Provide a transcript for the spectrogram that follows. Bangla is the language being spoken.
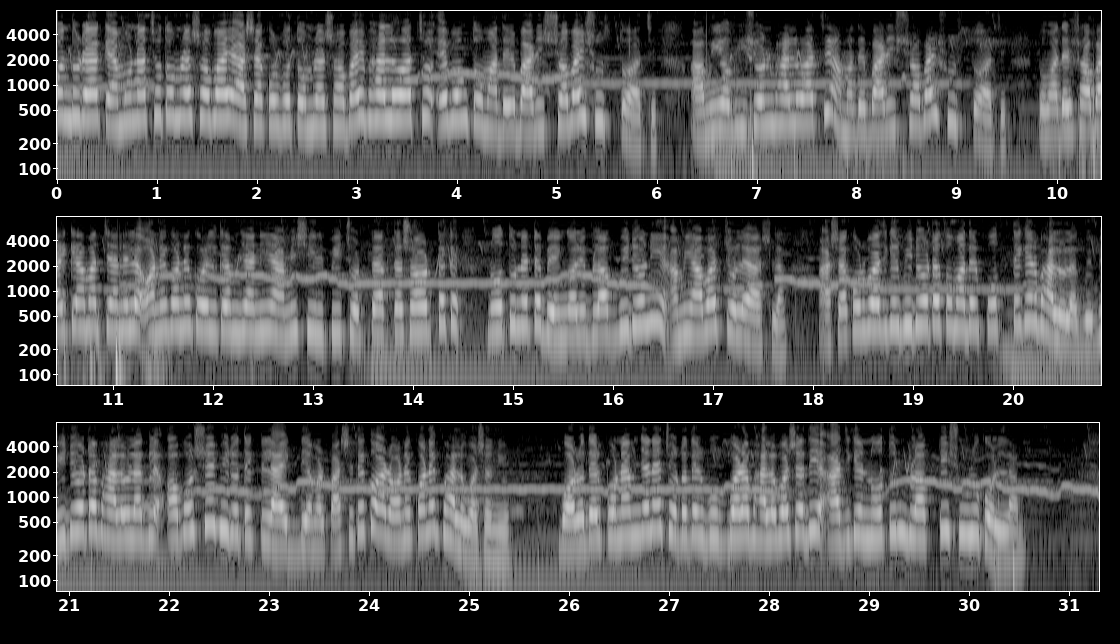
বন্ধুরা, কেমন আছো তোমরা সবাই? আশা করব তোমরা সবাই ভালো আছো এবং তোমাদের বাড়ির সবাই সুস্থ আছে। আমিও ভীষণ ভালো আছি, আমাদের বাড়ির সবাই সুস্থ আছে। তোমাদের সবাইকে আমার চ্যানেলে অনেক অনেক ওয়েলকাম জানিয়ে আমি শিল্পী ছোট্ট একটা শহর থেকে নতুন একটা বেঙ্গলি ব্লগ ভিডিও নিয়ে আমি আবার চলে আসলাম। আশা করব আজকের ভিডিওটা তোমাদের প্রত্যেকের ভালো লাগবে। ভিডিওটা ভালো লাগলে অবশ্যই ভিডিওতে একটি লাইক দিয়ে আমার পাশে থেকো আর অনেক অনেক ভালোবাসা নিও। বড়দের প্রণাম জানাই ছোটদের বুক ভরা ভালোবাসা দিয়ে আজকের নতুন ব্লগটি শুরু করলাম।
